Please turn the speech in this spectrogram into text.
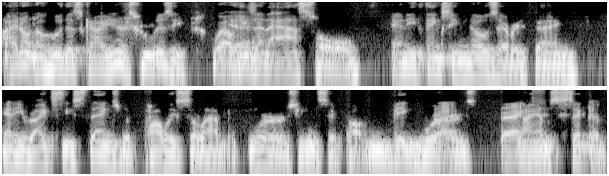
I don't know who this guy is. Who is he? Well, yeah. he's an asshole and he thinks he knows everything. And he writes these things with polysyllabic words. You can say big words. Right. Right. I am sick of,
